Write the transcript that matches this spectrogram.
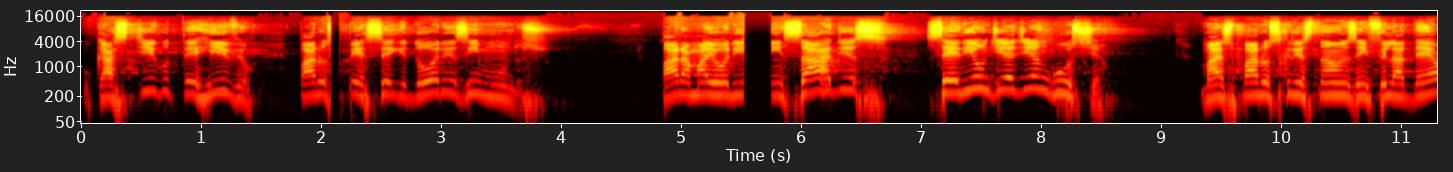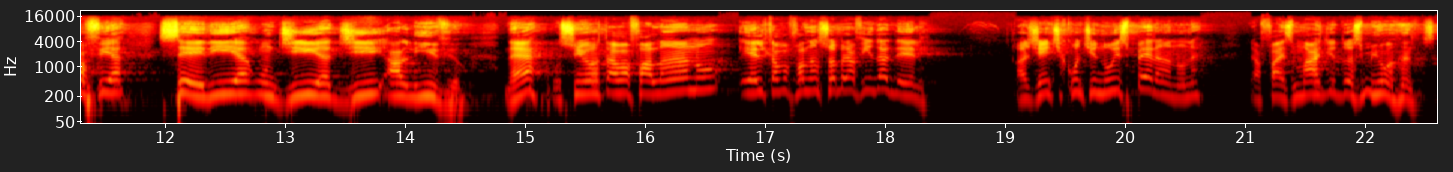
O castigo terrível para os perseguidores imundos. Para a maioria em Sardes, seria um dia de angústia, mas para os cristãos em Filadélfia, seria um dia de alívio, né? O Senhor estava falando, ele estava falando sobre a vinda dele. A gente continua esperando, né? Já faz mais de dois mil anos.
